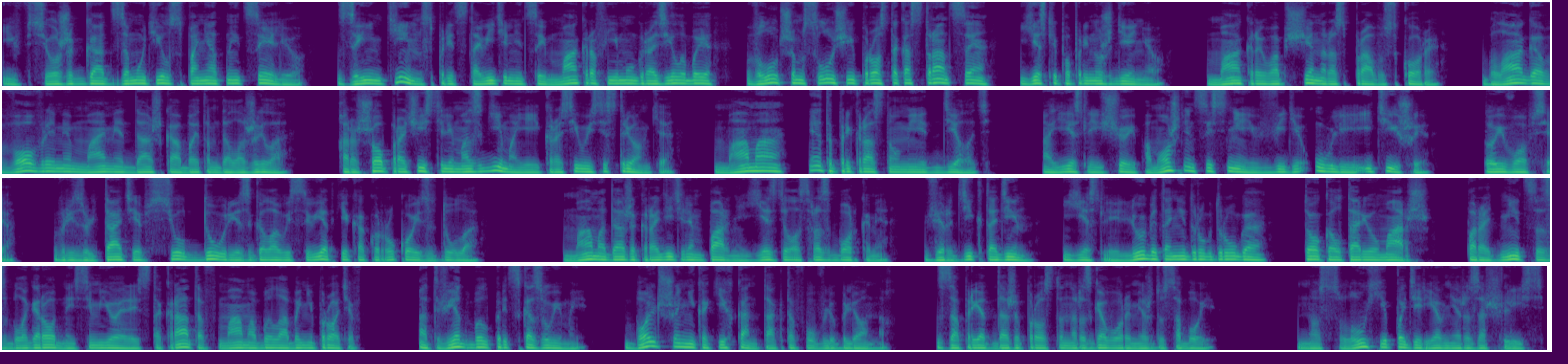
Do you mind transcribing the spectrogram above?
И все же гад замутил с понятной целью. За интим с представительницей макров ему грозила бы в лучшем случае просто кастрация, если по принуждению. Макры вообще на расправу скоры. Благо, вовремя маме Дашка об этом доложила. Хорошо прочистили мозги моей красивой сестренке. Мама это прекрасно умеет делать. А если еще и помощницы с ней в виде Ули и Тиши, то и вовсе. В результате всю дурь из головы Светки как рукой сдула. Мама даже к родителям парня ездила с разборками. Вердикт один. Если любят они друг друга, то к алтарю марш. Породниться с благородной семьей аристократов мама была бы не против. Ответ был предсказуемый. Больше никаких контактов у влюбленных. Запрет даже просто на разговоры между собой. Но слухи по деревне разошлись.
